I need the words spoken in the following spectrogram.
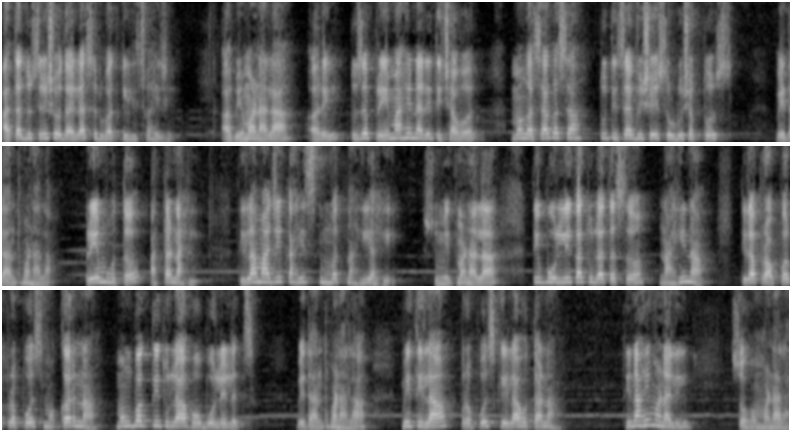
आता दुसरी शोधायला सुरुवात केलीच पाहिजे. अभि म्हणाला अरे तुझं प्रेम आहे ना रे तिच्यावर? मग असा कसा? तू तिचा विषय सोडू शकतोस? वेदांत म्हणाला प्रेम होतं आता नाही. तिला माझी काहीच किंमत नाही आहे. सुमित म्हणाला ती बोलली का तुला तसं? नाही ना. तिला प्रॉपर प्रपोज मग कर ना मग बघ ती तुला हो बोलेलच. वेदांत म्हणाला मी तिला प्रपोज केला होता ना. ती नाही म्हणाली. सोहम म्हणाला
